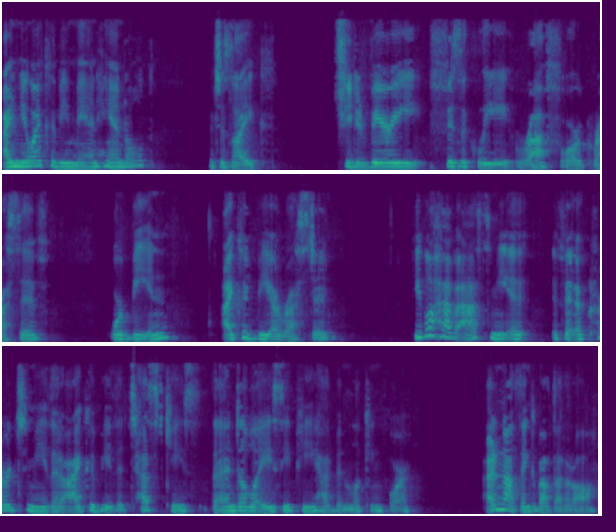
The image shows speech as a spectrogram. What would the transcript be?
I knew I could be manhandled, which is like treated very physically rough or aggressive, or beaten. I could be arrested. People have asked me if it occurred to me that I could be the test case the NAACP had been looking for. I did not think about that at all.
